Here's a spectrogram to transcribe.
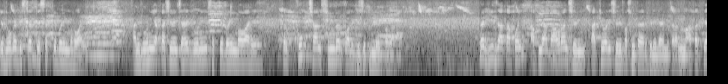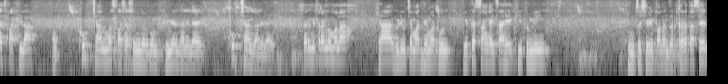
ते दोघं दिसतात ते सख्य बहीण भाऊ आहेत. आणि दोन्ही एका शेळीचे आहेत दोन्ही सख्य बहीण भाऊ आहेत. तर खूप छान सुंदर क्वालिटीचे पिल्ले आहेत बघा. तर ही जात आपण आपल्या गावरान शेळी काठेवाडी शेळीपासून तयार केलेली आहे मित्रांनो. आता त्याच पाठीला खूप छान मस्त अशा सुंदर दोन फिमेल झालेल्या आहेत. खूप छान झालेल्या आहेत. तर मित्रांनो मला ह्या व्हिडिओच्या माध्यमातून एकच सांगायचं आहे की तुम्ही तुमचं शेळीपालन जर करत असेल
